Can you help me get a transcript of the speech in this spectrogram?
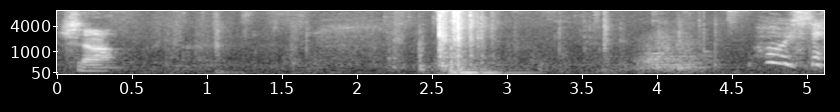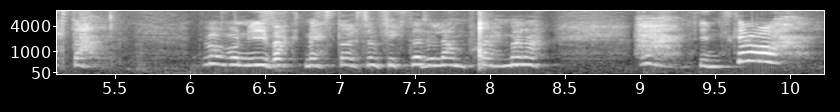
Tjena. Oh, ursäkta. Det var vår ny vaktmästare som fixade lampskärmarna. Fint ska det vara.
